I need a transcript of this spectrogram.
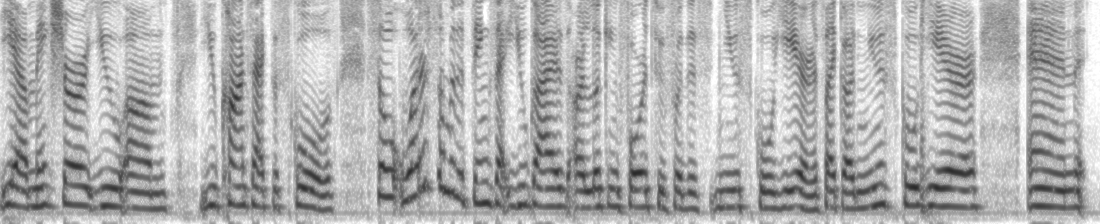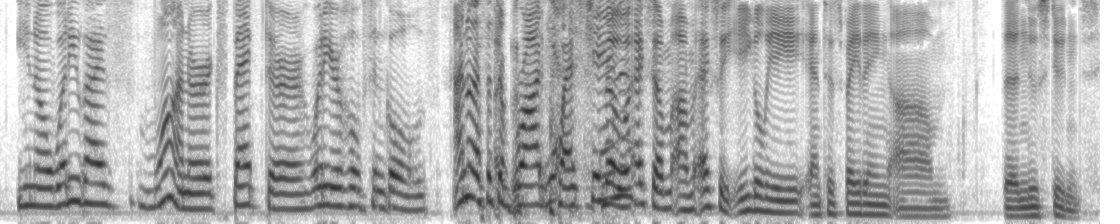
yeah, make sure you um, you contact the schools. So, what are some of the things that you guys are looking forward to for this new school year? It's like a new school year, and you know, what do you guys want or expect, or what are your hopes and goals? I know that's such a broad question. No, actually, I'm, I'm actually eagerly anticipating um, the new students.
